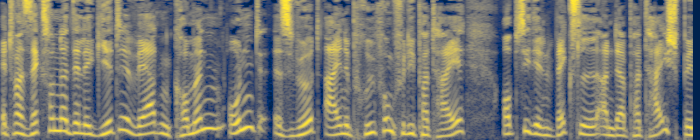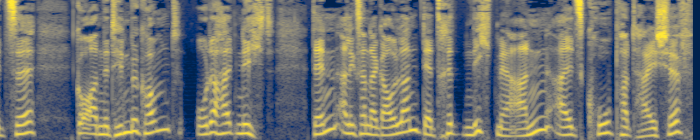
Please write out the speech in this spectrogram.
Etwa 600 Delegierte werden kommen und es wird eine Prüfung für die Partei, ob sie den Wechsel an der Parteispitze geordnet hinbekommt oder halt nicht. Denn Alexander Gauland, der tritt nicht mehr an als Co-Parteichef.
